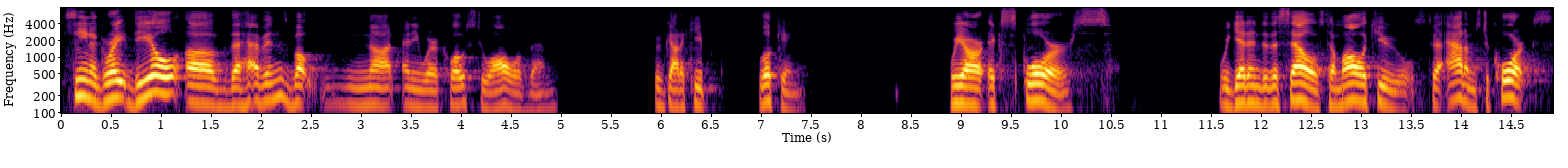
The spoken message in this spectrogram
seen a great deal of the heavens, but not anywhere close to all of them. We've got to keep looking. We are explorers. We get into the cells, to molecules, to atoms, to quarks.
